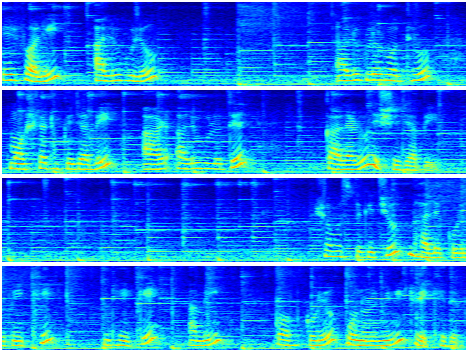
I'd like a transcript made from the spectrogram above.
এর ফলে আলুগুলো, আলুগুলোর মধ্যেও মশলা ঢুকে যাবে আর আলুগুলোতে কালারও এসে যাবে। সমস্ত কিছু ভালো করে মেখে ঢেকে আমি কম করেও পনেরো মিনিট রেখে দেব।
